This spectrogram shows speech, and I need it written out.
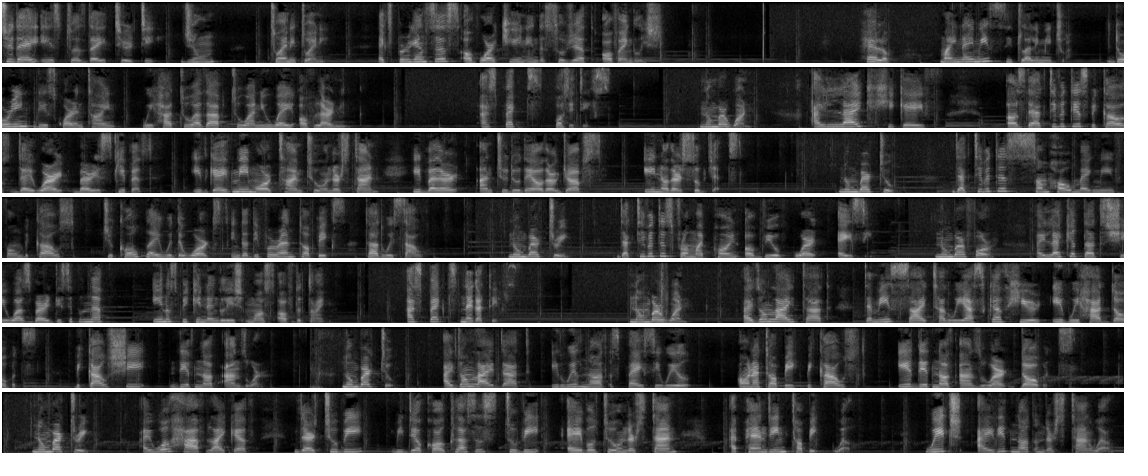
Today is Tuesday 30 June 2020. Experiences of working in the subject of English. Hello, my name is Citlali Michua. During this quarantine, we had to adapt to a new way of learning. Aspects positives. Number 1. I like he gave the activities because they were very skipped. It gave me more time to understand it better and to do the other jobs in other subjects. Number 2. The activities somehow make me fun because you could play with the words in the different topics that we saw. Number 3. The activities from my point of view were easy. Number 4. I liked that she was very disciplined in speaking English most of the time. Aspects negatives. Number 1. I don't like that the Miss said that we asked her if we had doubts because she did not answer. Number 2. I don't like that it will not space will on a topic because it did not answer doubts. Number 3. I would have liked there to be video call classes to be able to understand a pending topic well, which I did not understand well.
